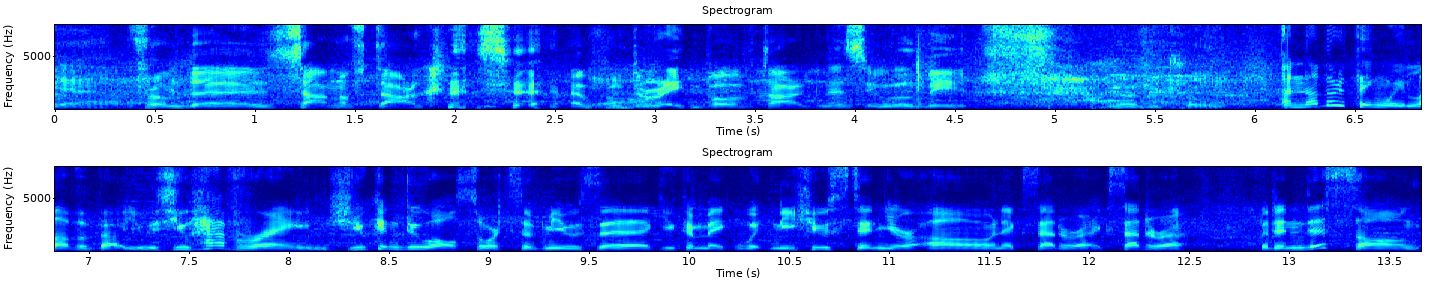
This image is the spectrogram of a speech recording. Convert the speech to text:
Yeah. from the sun of darkness, from the rainbow of darkness, it will be it will be cool. Another thing we love about you is you have range. You can do all sorts of music. You can make Whitney Houston your own, etc., etc. But in this song,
